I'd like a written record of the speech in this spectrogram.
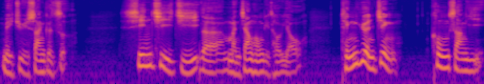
每句三个字。辛弃疾的《满江红》里头有“庭院静，空山意，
